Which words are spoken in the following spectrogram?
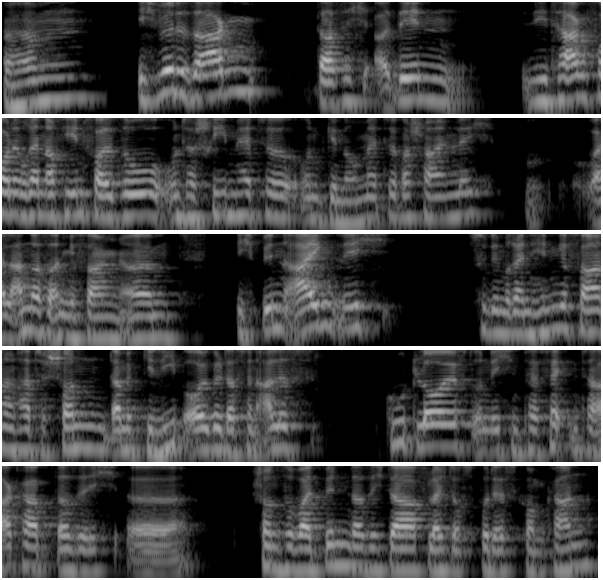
Ähm, ich würde sagen, dass ich den die Tage vor dem Rennen auf jeden Fall so unterschrieben hätte und genommen hätte wahrscheinlich. Weil anders angefangen. Ähm, ich bin eigentlich zu dem Rennen hingefahren und hatte schon damit geliebäugelt, dass wenn alles gut läuft und ich einen perfekten Tag habe, dass ich äh, schon so weit bin, dass ich da vielleicht aufs Podest kommen kann.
